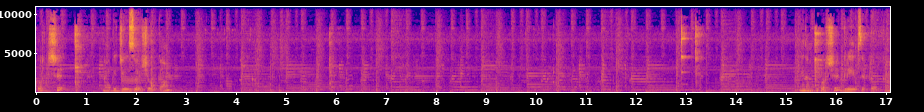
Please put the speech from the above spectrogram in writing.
കുറച്ച് നമുക്ക് ജ്യൂസ് ഒഴിച്ചു കൊടുക്കാം. ഇനി നമുക്ക് കുറച്ച് ഗ്രേപ്സ് ഇട്ട് കൊടുക്കാം.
